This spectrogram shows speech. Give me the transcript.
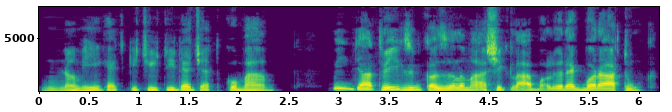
Na még egy kicsit ide, Jet, komám. Mindjárt végzünk azzal a másik lábbal, öreg barátunk.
